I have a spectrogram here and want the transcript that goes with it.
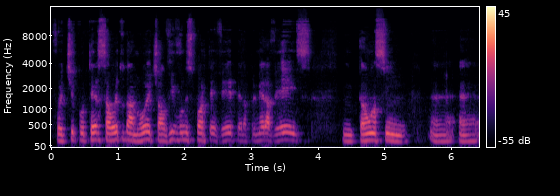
Foi tipo terça, 8 da noite, ao vivo no Sport TV pela primeira vez. Então, assim, é, é,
